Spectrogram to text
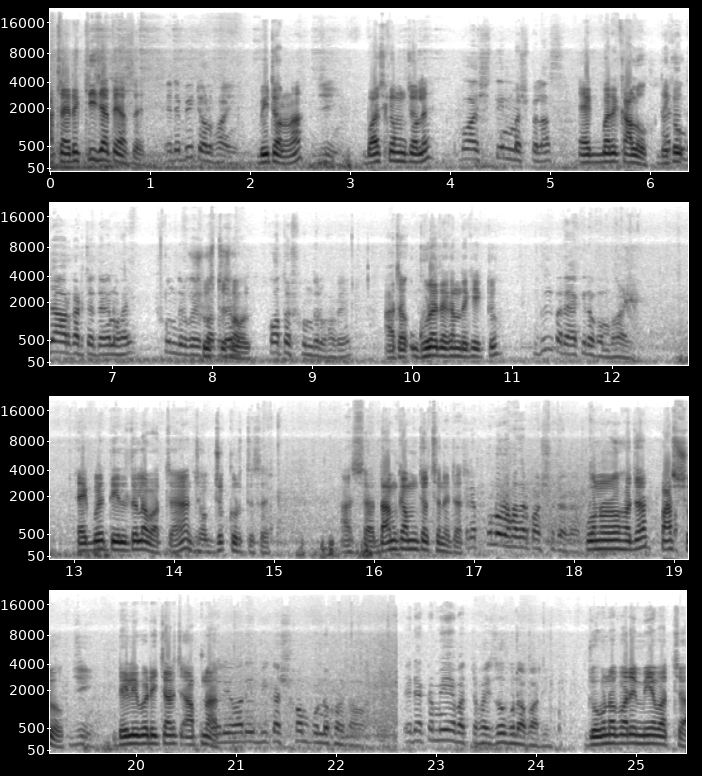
আচ্ছা এটা কি জাতে আছে? এটা বিটল ভাই। বিটল না? জি। বয়স কেমন চলে? বয়স তিন মাস প্লাস। একবারে কালো দেখো। যাওয়ার কাটছে দেখেন ভাই সুন্দর করে সুস্থ সবল। কত সুন্দর ভাবে আচ্ছা ঘুরে দেখেন দেখি একটু। দুইবারে একই রকম ভাই। একবারে তেল তেলা বাচ্চা হ্যাঁ? ঝকঝক করতেছে। আচ্ছা দাম কেমন চাচ্ছেন এটার? এটা পনেরো হাজার পাঁচশো টাকা। পনেরো হাজার পাঁচশো? জি। ডেলিভারি চার্জ আপনার? ডেলিভারি বিকাশ সম্পূর্ণ খরচ আমার এটা একটা মেয়ে বাচ্চা ভাই যমুনা পারি যমুনাপাড়ে মেয়ে বাচ্চা?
